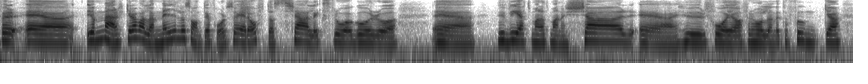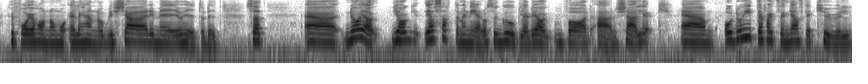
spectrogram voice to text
För eh, jag märker av alla mejl och sånt jag får så är det oftast kärleksfrågor och eh, hur vet man att man är kär? Eh, hur får jag förhållandet att funka? Hur får jag honom eller henne att bli kär i mig och hit och dit? Så att Eh, nu har jag, jag, jag satte mig ner och så googlade jag vad är kärlek? Eh, och då hittade jag faktiskt en ganska kul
